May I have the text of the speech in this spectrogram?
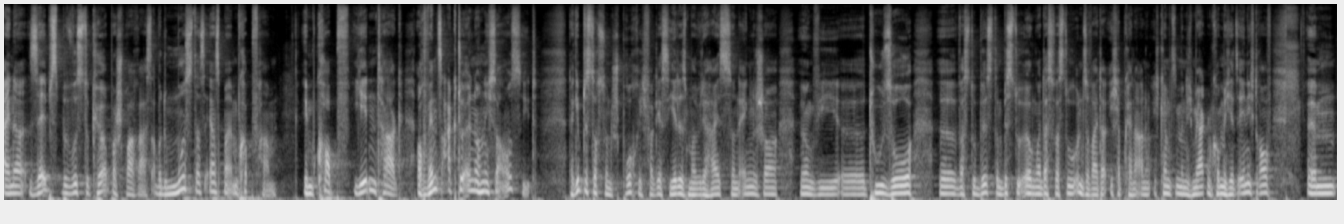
eine selbstbewusste Körpersprache hast. Aber du musst das erstmal im Kopf haben im Kopf, jeden Tag, auch wenn es aktuell noch nicht so aussieht. Da gibt es doch so einen Spruch, ich vergesse jedes Mal, wie der heißt, so ein englischer, irgendwie, äh, tu so, äh, was du bist, dann bist du irgendwann das, was du und so weiter. Ich habe keine Ahnung, ich kann es mir nicht merken, komme ich jetzt eh nicht drauf. Ähm,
